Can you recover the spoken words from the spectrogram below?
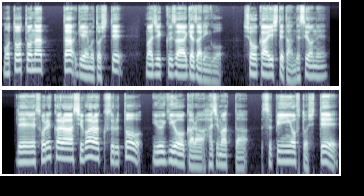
元となったゲームとしてマジック・ザ・ギャザリングを紹介してたんですよね。で、それからしばらくすると遊戯王から始まったスピンオフとして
